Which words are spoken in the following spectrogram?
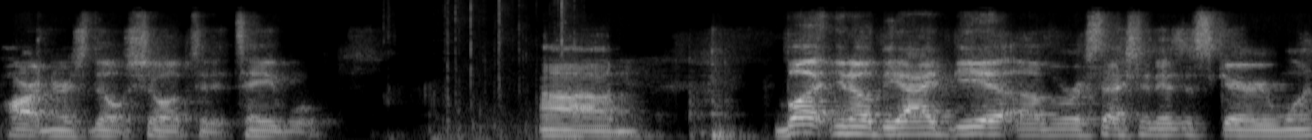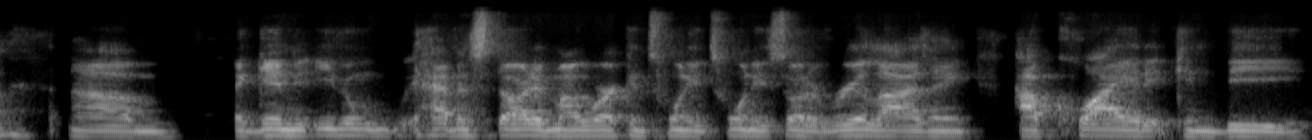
partners don't show up to the table. Um, but you know, the idea of a recession is a scary one. Um, again, even having started my work in 2020, sort of realizing how quiet it can be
